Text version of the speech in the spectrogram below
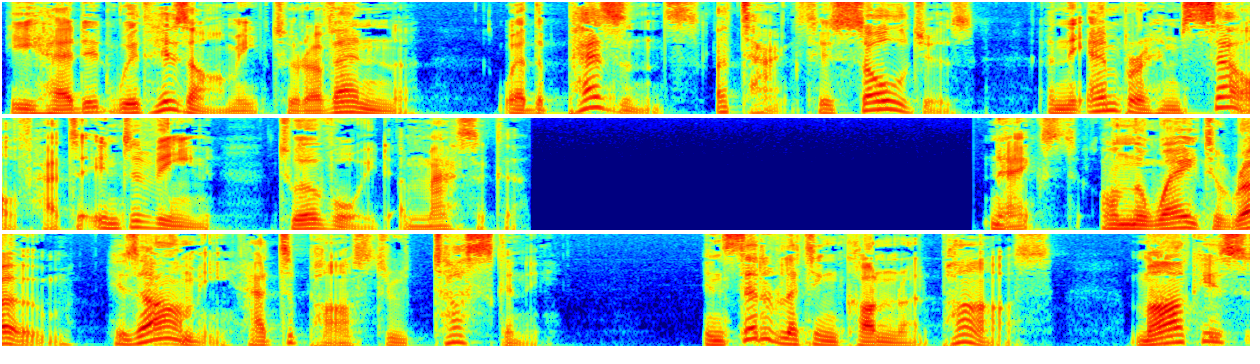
he headed with his army to Ravenna, where the peasants attacked his soldiers, and the emperor himself had to intervene to avoid a massacre. Next, on the way to Rome, his army had to pass through Tuscany. Instead of letting Conrad pass, Marquis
